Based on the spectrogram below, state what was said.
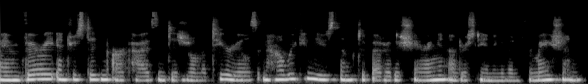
I am very interested in archives and digital materials and how we can use them to better the sharing and understanding of information.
